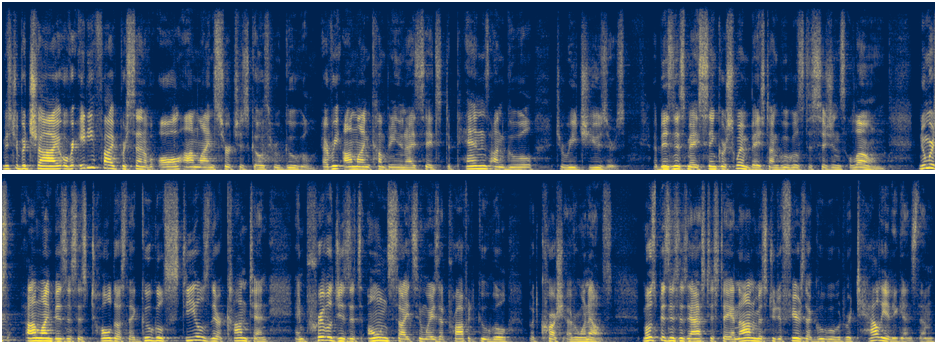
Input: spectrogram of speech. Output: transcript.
Mr. Pichai, over 85% of all online searches go through Google. Every online company in the United States depends on Google to reach users. A business may sink or swim based on Google's decisions alone. Numerous online businesses told us that Google steals their content and privileges its own sites in ways that profit Google but crush everyone else. Most businesses asked to stay anonymous due to fears that Google would retaliate against them.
